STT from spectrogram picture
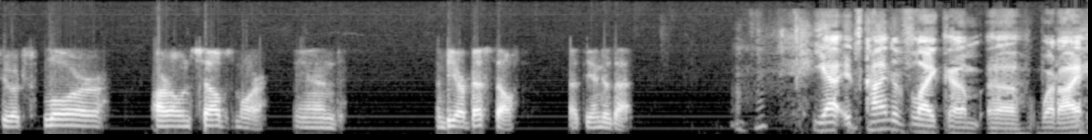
to explore our own selves more and and be our best self at the end of that. Mm-hmm. Yeah, it's kind of like um, uh, what I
